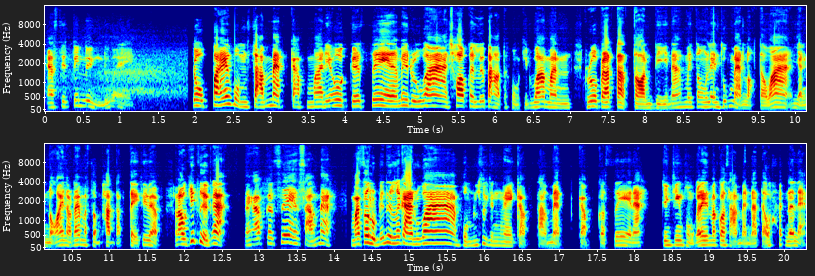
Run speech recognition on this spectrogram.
แอสซิสต์ไปหนึ่งด้วยจบไปครับผมสามแมตช์กับมาริโอเกเซ่นะไม่รู้ว่าชอบกันหรือเปล่า แต่ผมคิดว่ามันรวบรัดตัดตอนดีนะ ไม่ต้องเล่นทุกแมตช์หรอกแต่ว่าอย่างน้อยเราได้มาสัมผัสนักเตะที่แบบ เราคิดถึงอะ นะครับเกเซ่สามแมตช์มาสรุปนิดนึงแล้วกันว่าผมรู้สึกยังไงกับสามแมตช์กับเกเซ่นะจริงๆ ผมก็เล่นมากกว่าสามแมตช์นะแต่ว่านั่นแหละ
